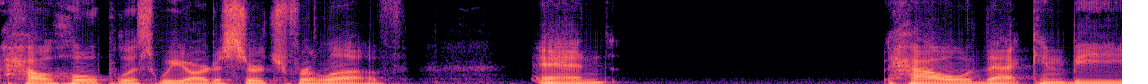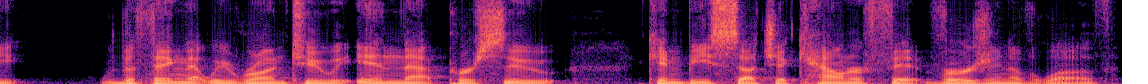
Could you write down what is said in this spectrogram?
how hopeless we are to search for love and how that can be the thing that we run to in that pursuit can be such a counterfeit version of love,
